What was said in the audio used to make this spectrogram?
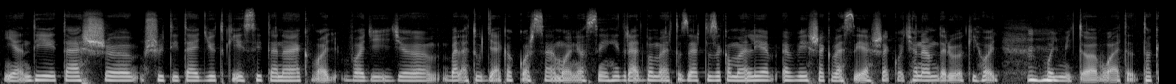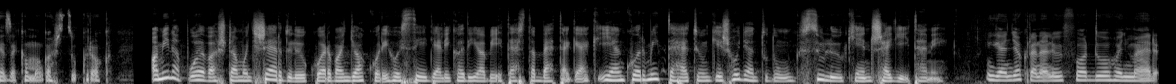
ilyen diétás uh, sütit együtt készítenek, vagy, vagy így uh, bele tudják akkor számolni a szénhidrátba, mert azért ezek a melléevések veszélyesek, hogyha nem derül ki, hogy, uh-huh. hogy mitől voltak ezek a magas cukrok. A minap olvastam, hogy serdülőkorban gyakori, hogy szégyelik a diabéteszt a betegek. Ilyenkor mit tehetünk, és hogyan tudunk szülőként segíteni? Igen, gyakran előfordul, hogy már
